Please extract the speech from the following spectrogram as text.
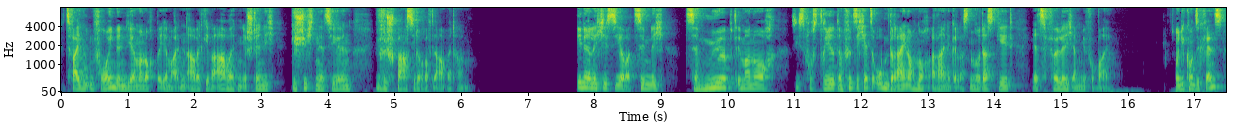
die zwei guten Freundinnen, die ja immer noch bei ihrem alten Arbeitgeber arbeiten, ihr ständig Geschichten erzählen, wie viel Spaß sie doch auf der Arbeit haben. Innerlich ist sie aber ziemlich zermürbt immer noch, Sie ist frustriert und fühlt sich jetzt obendrein auch noch alleine gelassen. Nur das geht jetzt völlig an mir vorbei. Und die Konsequenz?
